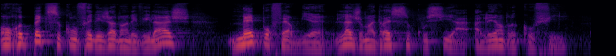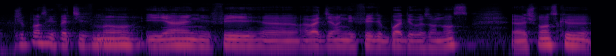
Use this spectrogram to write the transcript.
on répète ce qu'on fait déjà dans les villages mais pour faire bien. Là, je m'adresse ce coup-ci à, à Léandre Kofi. Je pense qu'effectivement, il y a un effet, euh, on va dire un effet de bois de résonance. Euh, je pense que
